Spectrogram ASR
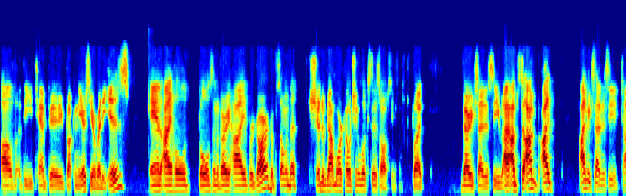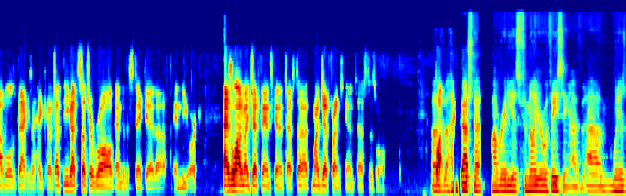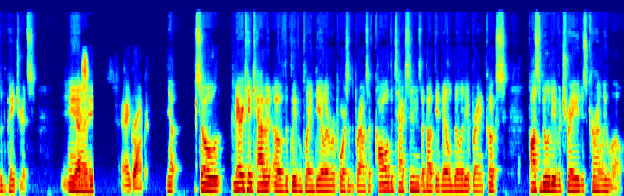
of the Tampa Bay Buccaneers. He already is, and I hold Bowles in a very high regard of someone that should have got more coaching looks this offseason. But very excited to see. I, am still I'm I I'm excited to see Todd Bowles back as a head coach. I, he got such a raw end of the stick at uh, in New York, as a lot of my Jet fans can attest. Uh, my Jet friends can attest as well. Uh, but head coach that Tom Brady is familiar with facing um, when he was with the Patriots. Yes, and, and Gronk. Yep. So Mary Kay Cabot of the Cleveland Plain Dealer reports that the Browns have called the Texans about the availability of Brandin Cooks. Possibility of a trade is currently low.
